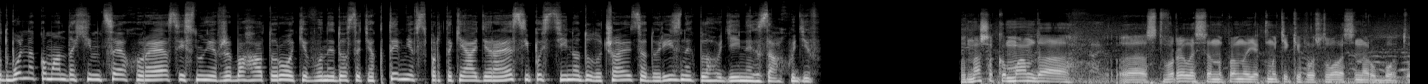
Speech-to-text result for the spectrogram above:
Футбольна команда Хімцеху РАЕС існує вже багато років. Вони досить активні в спартакіаді РАЕС і постійно долучаються до різних благодійних заходів. Наша команда е, створилася, напевно, як ми тільки влаштувалися на роботу.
